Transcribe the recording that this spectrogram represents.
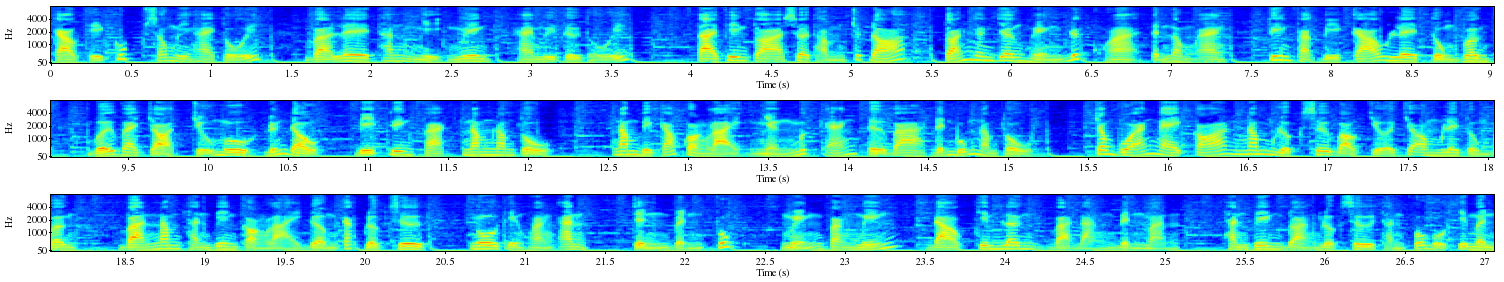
Cao Thị Cúc 62 tuổi và Lê Thanh Nhị Nguyên 24 tuổi. Tại phiên tòa sơ thẩm trước đó, Tòa án Nhân dân huyện Đức Hòa, tỉnh Long An tuyên phạt bị cáo Lê Tùng Vân với vai trò chủ mưu đứng đầu bị tuyên phạt 5 năm tù. Năm bị cáo còn lại nhận mức án từ 3 đến 4 năm tù. Trong vụ án này có 5 luật sư bào chữa cho ông Lê Tùng Vân và 5 thành viên còn lại gồm các luật sư Ngô Thiện Hoàng Anh, Trịnh Vĩnh Phúc, Nguyễn Văn Miến, Đào Kim Lân và Đặng Đình Mạnh, thành viên đoàn luật sư thành phố Hồ Chí Minh.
